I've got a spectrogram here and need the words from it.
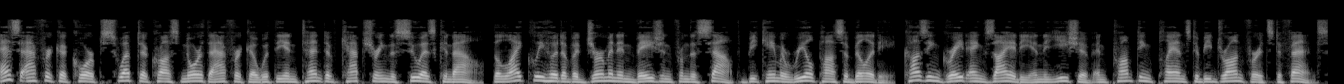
Rommel's Afrika Korps swept across North Africa with the intent of capturing the Suez Canal, the likelihood of a German invasion from the south became a real possibility, causing great anxiety in the Yishuv and prompting plans to be drawn for its defense.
